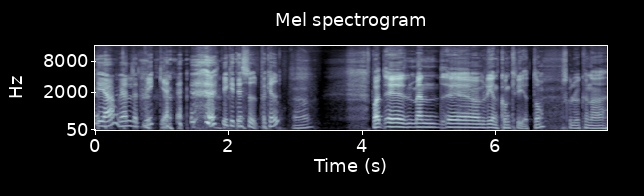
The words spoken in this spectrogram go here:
Ja, väldigt mycket. Vilket är superkul. Ja. Att, eh, men eh, rent konkret då, skulle du kunna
